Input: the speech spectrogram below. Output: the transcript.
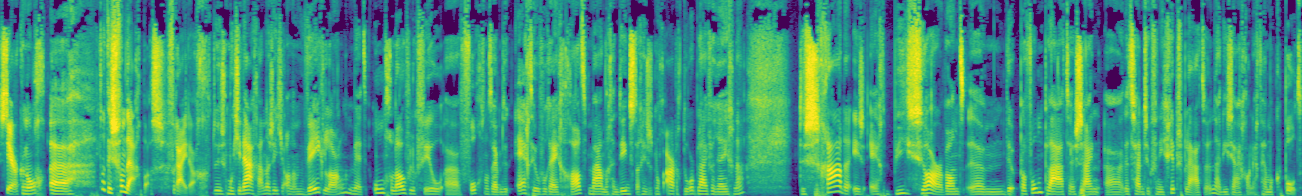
Sterker nog, uh, dat is vandaag pas, vrijdag. Dus moet je nagaan, dan zit je al een week lang met ongelooflijk veel uh, vocht. Want we hebben natuurlijk echt heel veel regen gehad. Maandag en dinsdag is het nog aardig door blijven regenen. De schade is echt bizar, want um, de plafondplaten zijn, uh, dat zijn natuurlijk van die gipsplaten, nou die zijn gewoon echt helemaal kapot.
